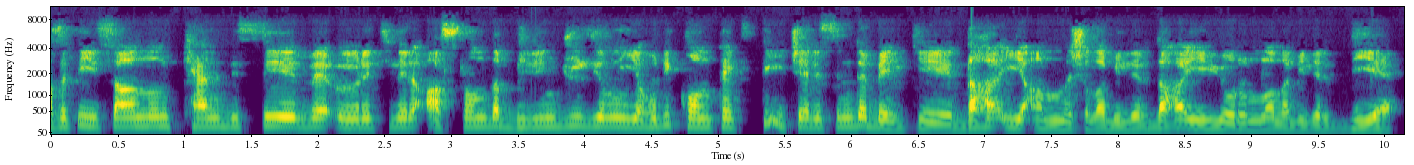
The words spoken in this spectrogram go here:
Hz. İsa'nın kendisi ve öğretileri aslında birinci yüzyılın Yahudi konteksti içerisinde belki daha iyi anlaşılabilir, daha iyi yorumlanabilir diye.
